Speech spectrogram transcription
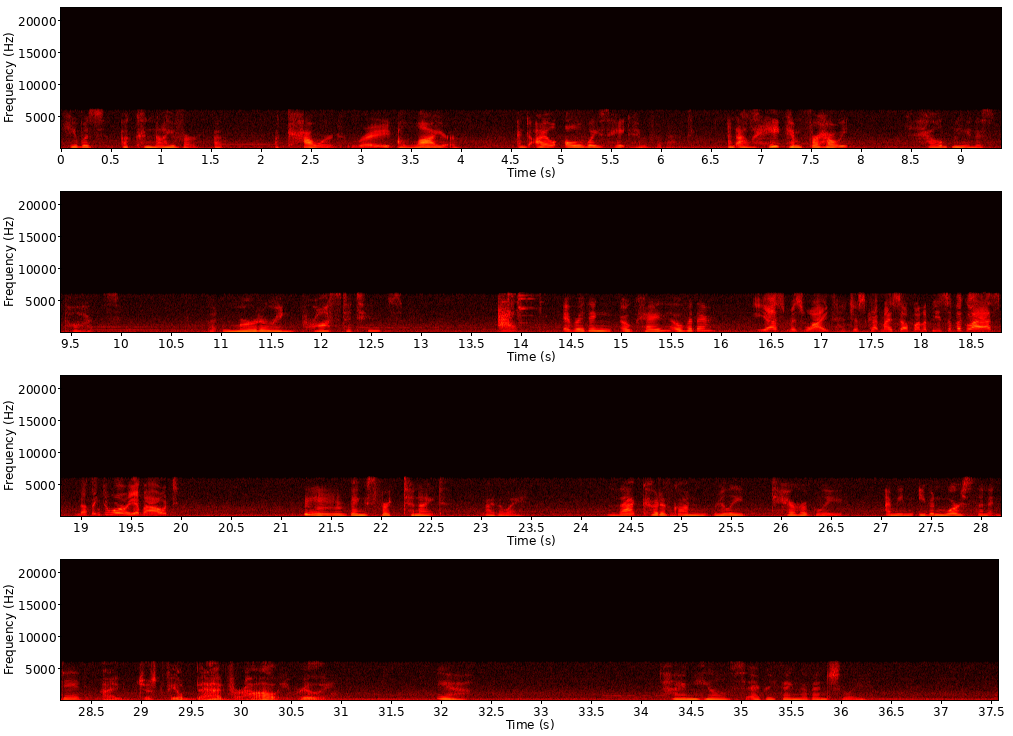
He was a conniver, a, a coward, Right. a liar. And I'll always hate him for that. And I'll hate him for how he held me in his thoughts. But murdering prostitutes? Ow! Everything okay over there? Yes, Miss White. I just cut myself on a piece of the glass. Nothing to worry about. Hmm. Thanks for tonight, by the way. That could have gone really terribly. I mean, even worse than it did. I just feel bad for Holly, really. Yeah. Time heals everything eventually.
